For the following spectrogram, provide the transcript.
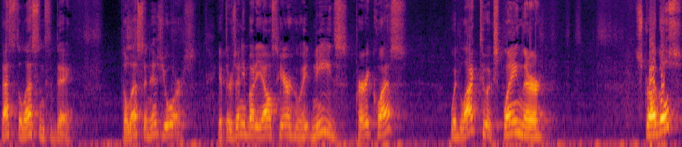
That's the lesson today. The lesson is yours. If there's anybody else here who needs prayer requests, would like to explain their struggles,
